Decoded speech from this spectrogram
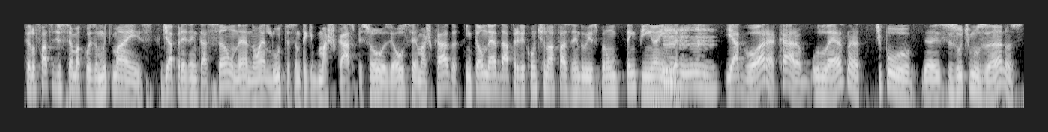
pelo fato de ser uma coisa muito mais de apresentação, né, não é luta, você não tem que machucar as pessoas ou ser machucado, então, né, dá pra ele continuar fazendo isso por um tempinho ainda. Uhum. E agora, cara, o Lesnar, tipo, esses últimos anos,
